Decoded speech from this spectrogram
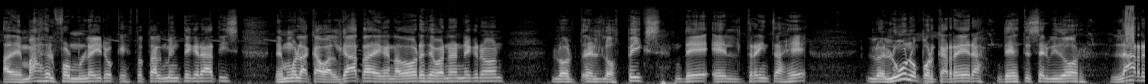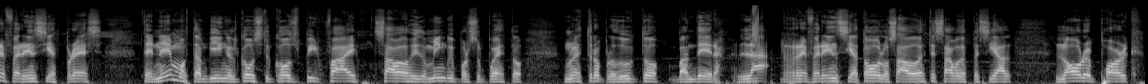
además del formulario que es totalmente gratis, tenemos la cabalgata de ganadores de Banana Negrón, los, los picks del 30G el uno por carrera de este servidor, la referencia express. Tenemos también el Coast to Coast Speed 5 sábados y domingos y por supuesto nuestro producto bandera, la referencia todos los sábados, este sábado especial, Laurel Park,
